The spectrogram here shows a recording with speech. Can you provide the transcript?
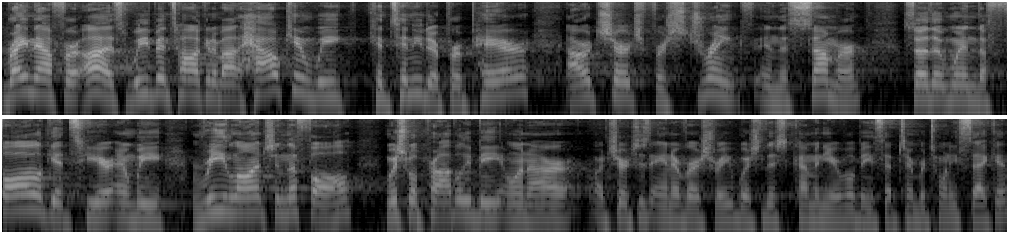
right now for us, we've been talking about how can we continue to prepare our church for strength in the summer so that when the fall gets here and we relaunch in the fall, which will probably be on our, our church's anniversary, which this coming year will be September 22nd,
